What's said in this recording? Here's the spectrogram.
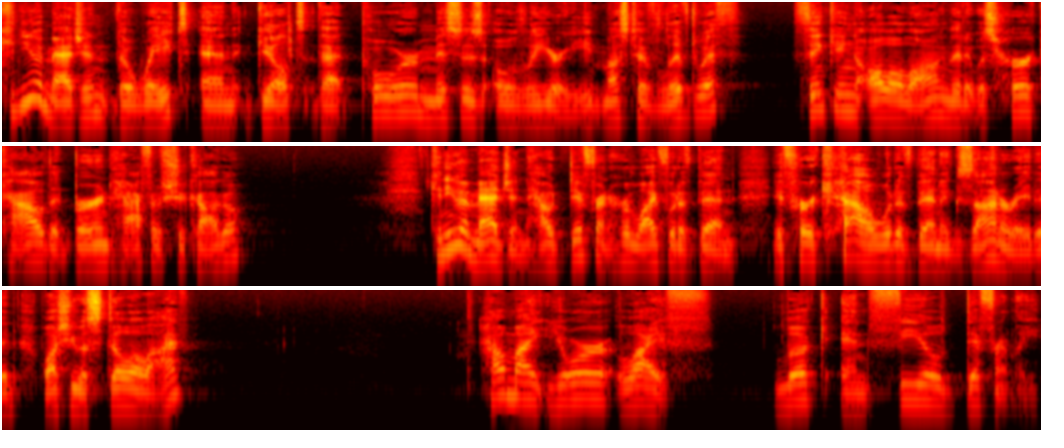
Can you imagine the weight and guilt that poor Mrs. O'Leary must have lived with, thinking all along that it was her cow that burned half of Chicago? Can you imagine how different her life would have been if her cow would have been exonerated while she was still alive? How might your life look and feel differently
